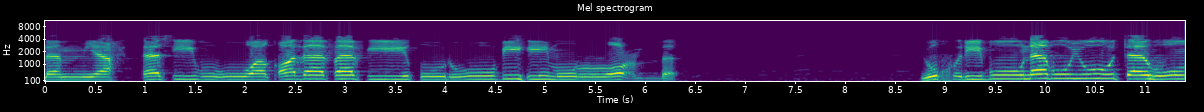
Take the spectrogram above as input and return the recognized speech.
لَمْ يَحْتَسِبُوا وَقَذَفَ فِي قُلُوبِهِمُ الرُّعْبَ يُخْرِبُونَ بُيُوتَهُم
